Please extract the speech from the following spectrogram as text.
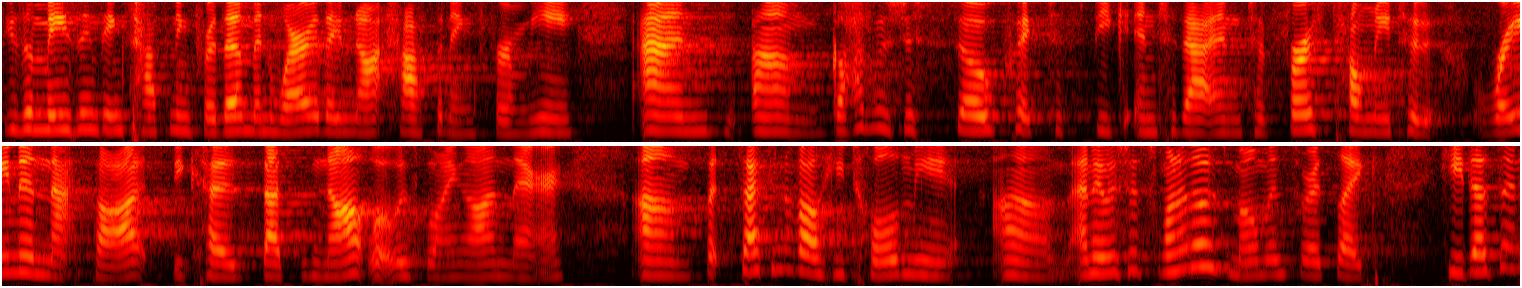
these amazing things happening for them, and why are they not happening for me? And um, God was just so quick to speak into that and to first tell me to rein in that thought because that's not what was going on there. Um, but second of all, He told me, um, and it was just one of those moments where it's like He doesn't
